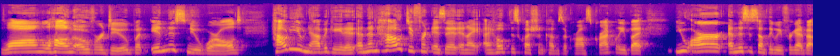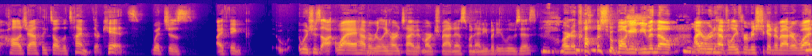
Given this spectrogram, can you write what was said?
long, long overdue. But in this new world, how do you navigate it? And then how different is it? And I, I hope this question comes across correctly, but you are, and this is something we forget about college athletes all the time, they're kids, which is, I think, which is uh, why I have a really hard time at March Madness when anybody loses or in a college football game, even though yeah. I root heavily for Michigan no matter what.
